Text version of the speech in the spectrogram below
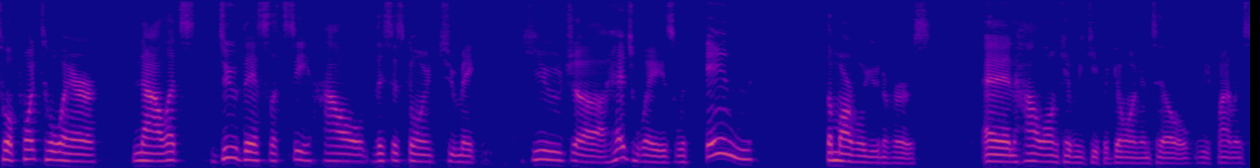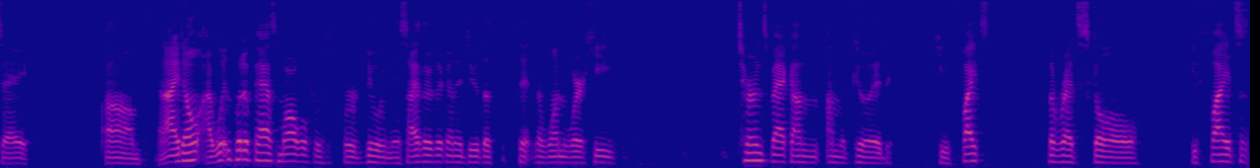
to a point to where now let's do this. Let's see how this is going to make huge uh, hedgeways within the Marvel universe, and how long can we keep it going until we finally say, um, and I don't, I wouldn't put it past Marvel for for doing this. Either they're going to do the, the the one where he turns back on on the good, he fights the Red Skull, he fights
